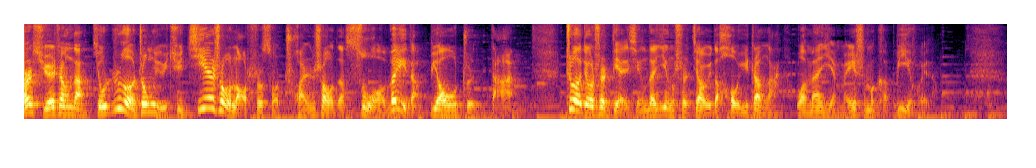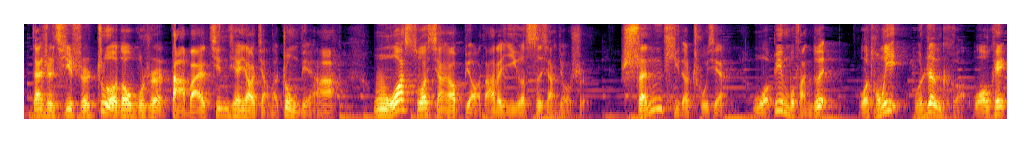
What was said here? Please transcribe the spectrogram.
而学生呢就热衷于去接受老师所传授的所谓的标准答案，这就是典型的应试教育的后遗症啊，我们也没什么可避讳的。但是其实这都不是大白今天要讲的重点啊！我所想要表达的一个思想就是，神题的出现，我并不反对，我同意，我认可，我 OK。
